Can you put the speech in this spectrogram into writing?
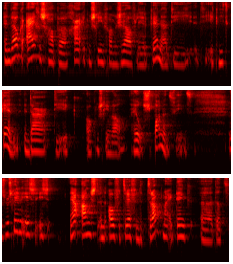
en welke eigenschappen ga ik misschien van mezelf leren kennen die, die ik niet ken en daar die ik ook misschien wel heel spannend vind? Dus misschien is, is ja, angst een overtreffende trap, maar ik denk uh, dat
